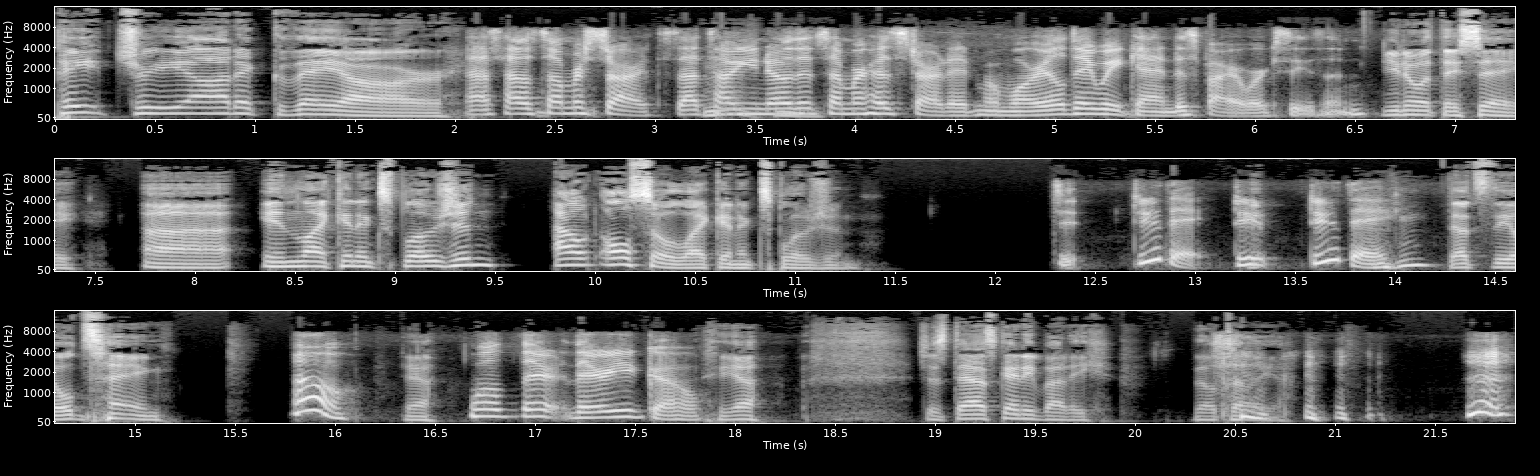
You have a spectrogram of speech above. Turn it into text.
patriotic they are. That's how summer starts. That's how you know Mm-hmm. that summer has started. Memorial Day weekend is fireworks season. You know what they say? Uh, in like an explosion, out also like an explosion. Do, do they? Do do they? Mhm. That's the old saying. Oh, Yeah. well, there there you go. Yeah. Just ask anybody. They'll tell you.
